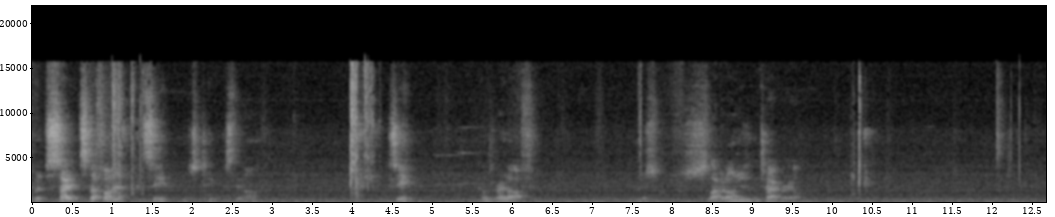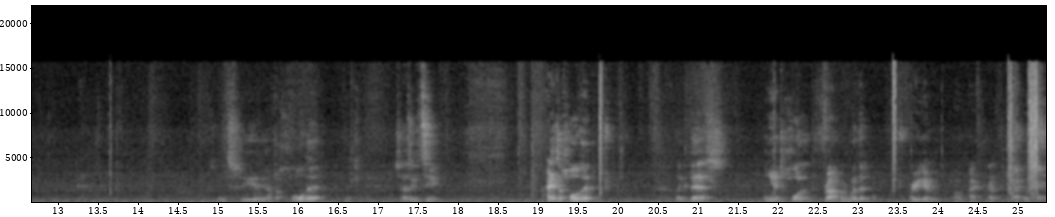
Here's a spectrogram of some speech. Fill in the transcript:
put sight stuff on it. You can see, just take this thing off. See? Comes right off. Slap it on using the tack rail. So you can see you have to hold it. So as you can see, I have to hold it like this, and you have to hold it at the front, or with it, or you get oh I forgot to back the hole,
